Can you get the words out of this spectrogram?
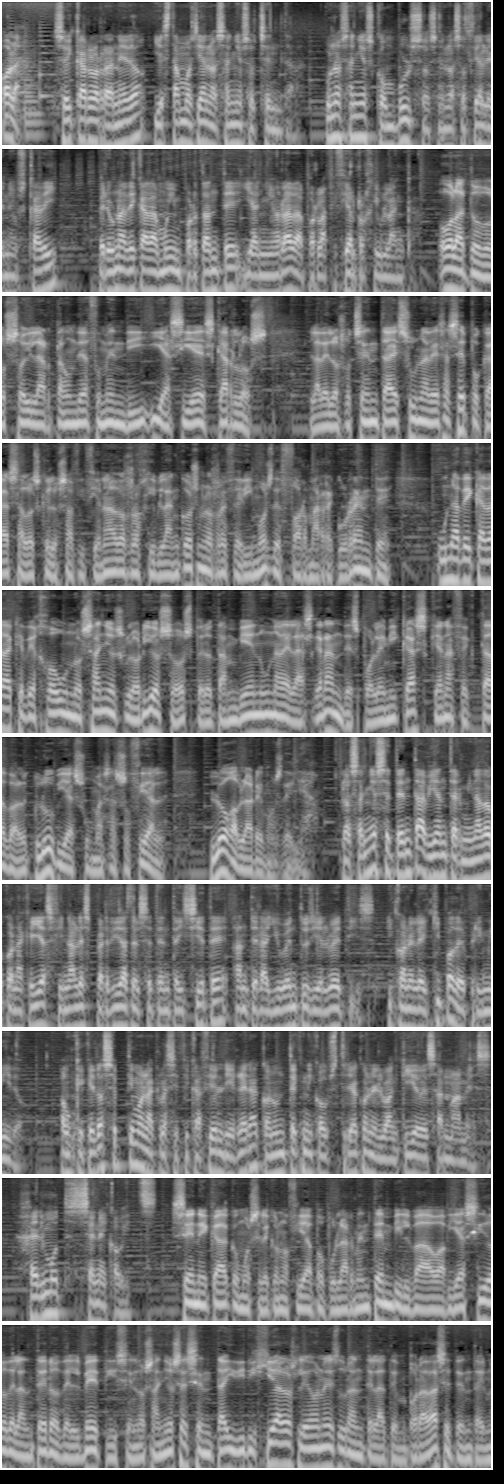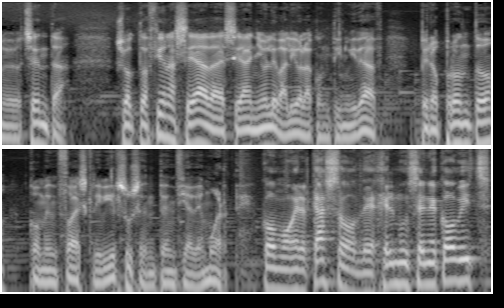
Hola, soy Carlos Ranedo y estamos ya en los años 80, unos años convulsos en lo social en Euskadi, pero una década muy importante y añorada por la afición rojiblanca. Hola a todos, soy Lartaun de Azumendi y así es, Carlos. La de los 80 es una de esas épocas a los que los aficionados rojiblancos nos referimos de forma recurrente. Una década que dejó unos años gloriosos, pero también una de las grandes polémicas que han afectado al club y a su masa social. Luego hablaremos de ella. Los años 70 habían terminado con aquellas finales perdidas del 77 ante la Juventus y el Betis, y con el equipo deprimido, aunque quedó séptimo en la clasificación liguera con un técnico austriaco en el banquillo de San Mamés, Helmut Senekovic. Seneca, como se le conocía popularmente en Bilbao, había sido delantero del Betis en los años 60 y dirigió a los Leones durante la temporada 79-80. Su actuación aseada ese año le valió la continuidad, pero pronto comenzó a escribir su sentencia de muerte. Como el caso de Helmut Senekovic,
